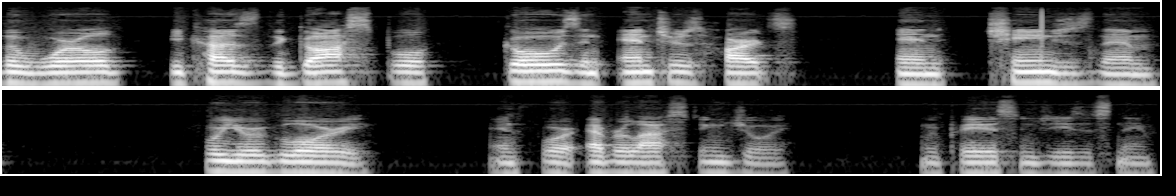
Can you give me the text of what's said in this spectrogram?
the world, because the gospel goes and enters hearts and changes them for your glory and for everlasting joy. We pray this in Jesus' name.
